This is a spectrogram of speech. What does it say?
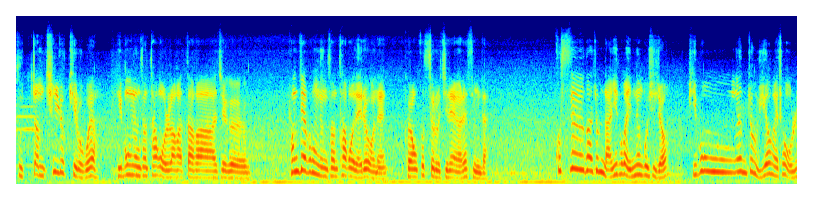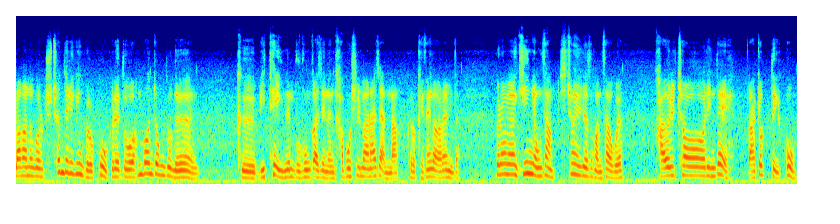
9.76km고요. 비봉능선 타고 올라갔다가 지금 형제봉 능선 타고 내려오는 그런 코스로 진행을 했습니다. 코스가 좀 난이도가 있는 곳이죠. 비봉은 좀 위험해서 올라가는 걸 추천드리긴 그렇고 그래도 한 번 정도는 그 밑에 있는 부분까지는 가보실만 하지 않나 그렇게 생각을 합니다. 그러면 긴 영상 시청해주셔서 감사하고요. 가을철인데 낙엽도 있고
